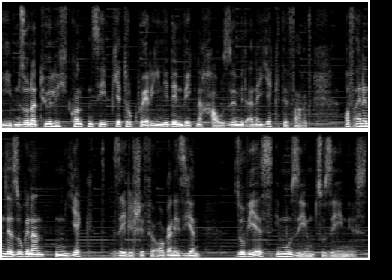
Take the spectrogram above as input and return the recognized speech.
Ebenso natürlich konnten sie Pietro Querini den Weg nach Hause mit einer Jektefahrt auf einem der sogenannten Jekt-Segelschiffe organisieren, so wie es im Museum zu sehen ist,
